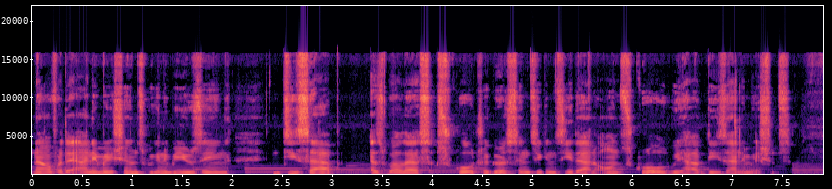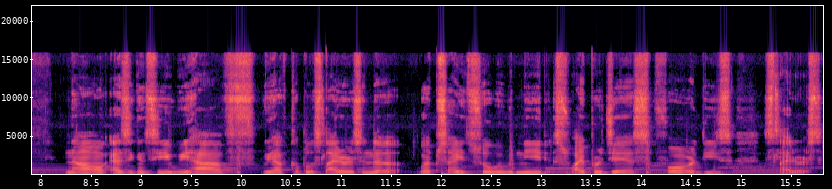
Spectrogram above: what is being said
Now for the animations, we're going to be using GSAP as well as scroll triggers since you can see that on scroll we have these animations. Now as you can see we have we have a couple of sliders in the website so we would need swiper.js for these sliders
